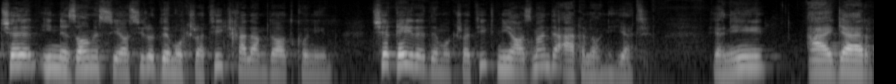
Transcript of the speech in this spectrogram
چه این نظام سیاسی رو دموکراتیک داد کنیم چه غیر دموکراتیک نیازمند اقلانیت یعنی اگر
